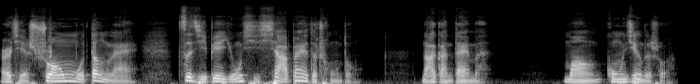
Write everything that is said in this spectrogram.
而且双目瞪来，自己便涌起下拜的冲动，哪敢怠慢，忙恭敬地说：“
